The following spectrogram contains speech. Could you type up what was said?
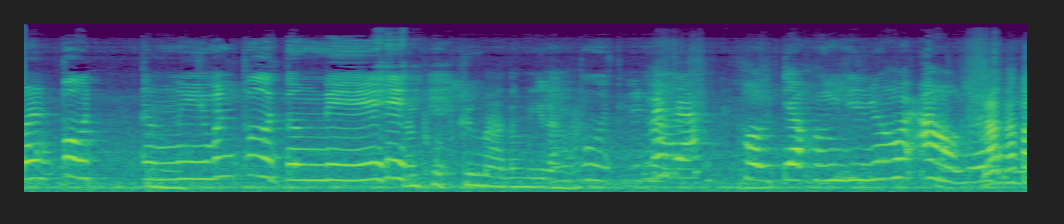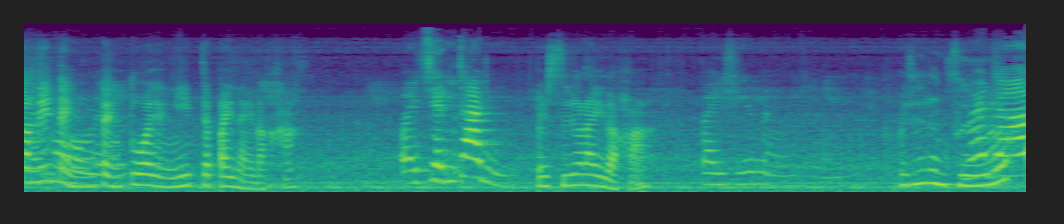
มันปุดตรงนี้มันปุดตรงนี้มันผุดขึ้นมาตรงนี้นะคะปุดแม่ตาของเจ้าของยิ้มยังไม่เอาเลยแล้วแล้วตอนนี้แต่งแต่งตัวอย่างนี้จะไปไหนล่ะคะ ไปเซ็นทรันไปซื้ออะไรเหรอคะ ไปซื้อหนังไปซื้อหนังสือแม่ตา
